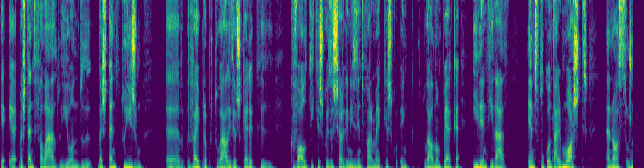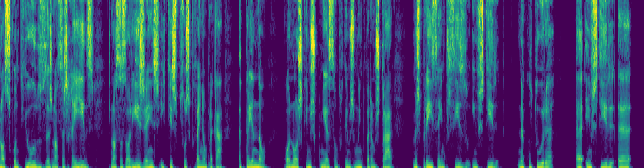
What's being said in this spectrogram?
é, é, bastante falado e onde bastante turismo uh, veio para Portugal, e Deus queira que, que volte e que as coisas se organizem de forma em que, as, em que Portugal não perca identidade, antes, pelo contrário, mostre nosso, os nossos conteúdos, as nossas raízes, as nossas origens e que as pessoas que venham para cá aprendam connosco e nos conheçam, porque temos muito para mostrar, mas para isso é preciso investir na cultura, uh, investir uh,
